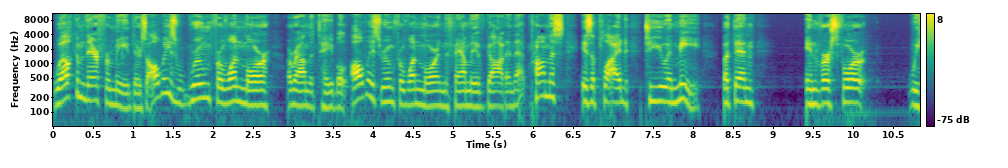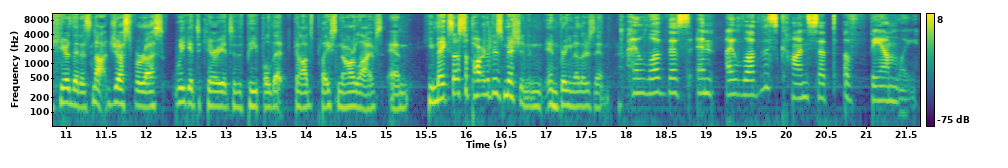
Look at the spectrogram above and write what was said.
Welcome there for me. There's always room for one more around the table, always room for one more in the family of God. And that promise is applied to you and me. But then in verse 4, we hear that it's not just for us. We get to carry it to the people that God's placed in our lives, and He makes us a part of His mission in, in bringing others in. I love this, and I love this concept of family.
